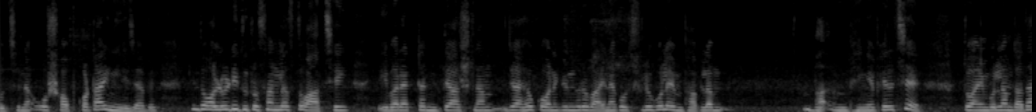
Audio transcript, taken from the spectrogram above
হচ্ছে না, ও সব কটাই নিয়ে যাবে। কিন্তু অলরেডি দুটো সানগ্লাস তো আছেই, এবার একটা নিতে আসলাম। যাই হোক, অনেকদিন ধরে বায়না করছিল বলে আমি ভাবলাম ভেঙে ফেলছে। তো আমি বললাম, দাদা,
